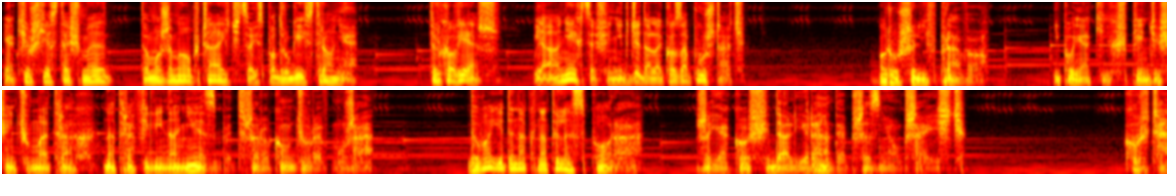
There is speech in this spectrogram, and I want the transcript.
Jak już jesteśmy, to możemy obczaić, co jest po drugiej stronie. Tylko wiesz, ja nie chcę się nigdzie daleko zapuszczać. Ruszyli w prawo i po jakichś pięćdziesięciu metrach natrafili na niezbyt szeroką dziurę w murze. Była jednak na tyle spora, że jakoś dali radę przez nią przejść. Kurczę,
